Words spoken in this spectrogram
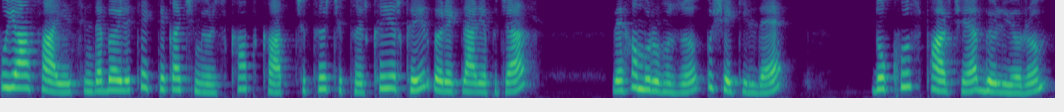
Bu yağ sayesinde böyle tek tek açmıyoruz. Kat kat çıtır çıtır kıyır kıyır börekler yapacağız. Ve hamurumuzu bu şekilde 9 parçaya bölüyorum.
